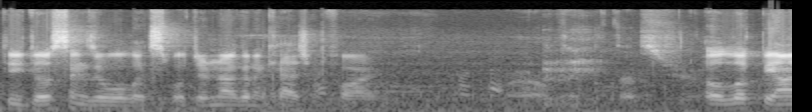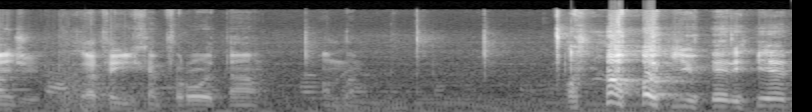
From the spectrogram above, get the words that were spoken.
Dude, those things will explode. They're not gonna catch on fire. I don't think that's true. Oh, look behind you. I think you can throw it down on them. Oh, you idiot!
